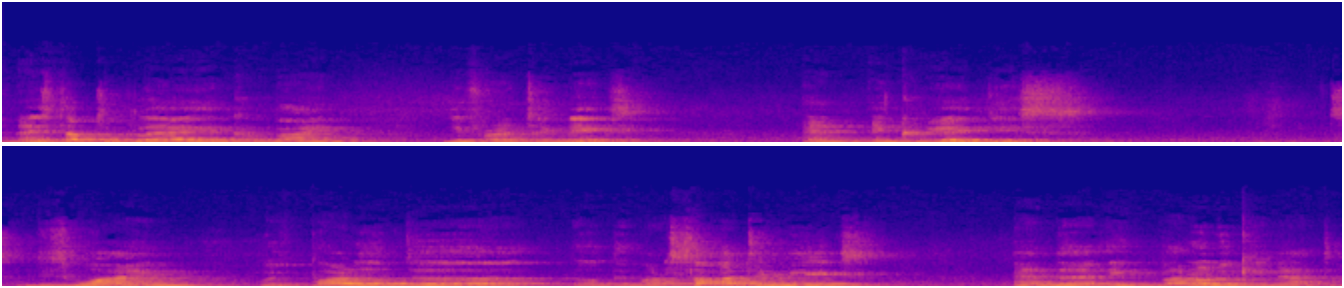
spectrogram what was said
and I start to play and combine different techniques and, and create this this wine with part of the of the Marsala techniques and the in Barolo Chinato.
